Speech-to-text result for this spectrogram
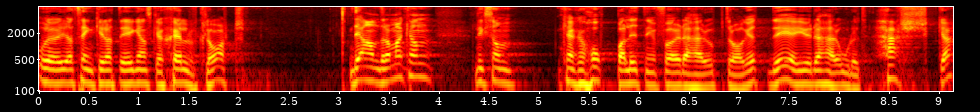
Och jag tänker att det är ganska självklart. Det andra man kan liksom kanske hoppa lite inför i det här uppdraget, det är ju det här ordet härska.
